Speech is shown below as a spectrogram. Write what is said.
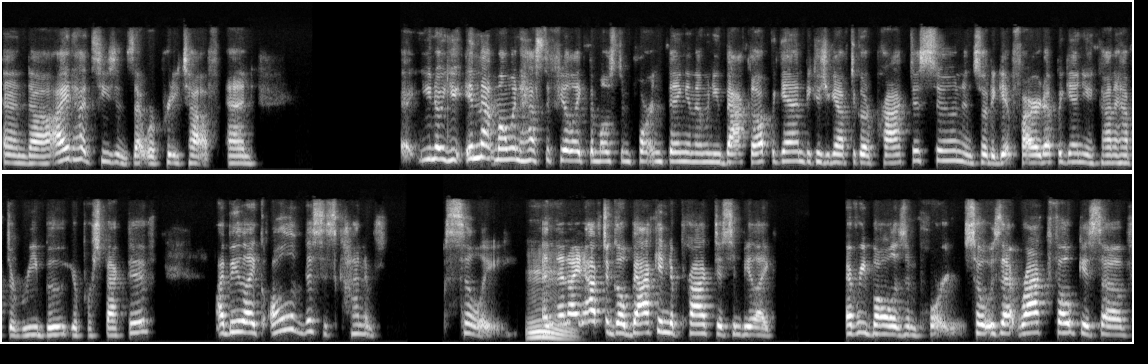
and uh, I had had seasons that were pretty tough. And uh, you know, you in that moment has to feel like the most important thing. And then when you back up again, because you have to go to practice soon, and so to get fired up again, you kind of have to reboot your perspective. I'd be like, all of this is kind of silly, mm. and then mm. I'd have to go back into practice and be like, every ball is important. So it was that rack focus of,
